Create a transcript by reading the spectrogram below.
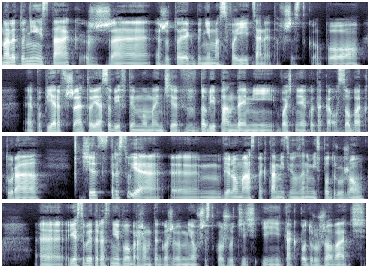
No ale to nie jest tak, że, że to jakby nie ma swojej ceny to wszystko, bo e, po pierwsze, to ja sobie w tym momencie, w dobie pandemii, właśnie jako taka osoba, która się stresuje wieloma aspektami związanymi z podróżą, e, ja sobie teraz nie wyobrażam tego, żebym miał wszystko rzucić i tak podróżować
